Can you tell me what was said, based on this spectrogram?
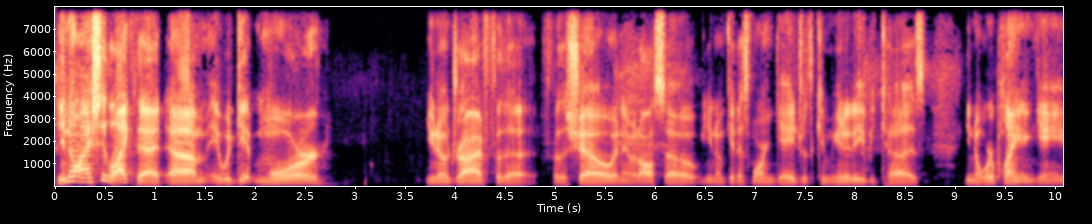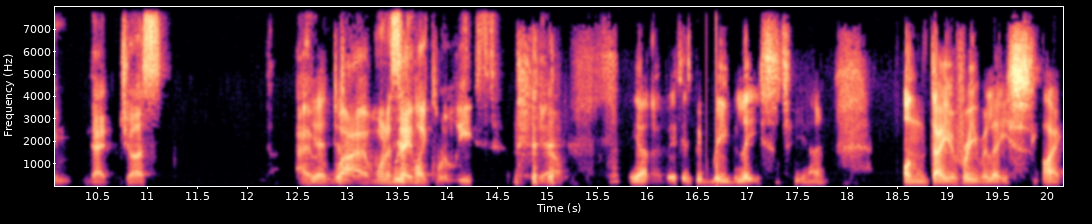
You know, I actually like that. Um, it would get more, you know, drive for the for the show, and it would also, you know, get us more engaged with the community because, you know, we're playing a game that just, I, Yeah, just well, I want to say like released. Yeah, Yeah, but if it's been re-released, you know, on the day of re-release, like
